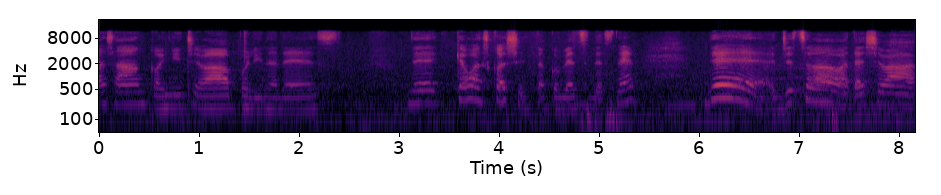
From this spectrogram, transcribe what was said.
皆さんこんにちは。ポリナです。で今日は少し特別ですね。で実は私は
